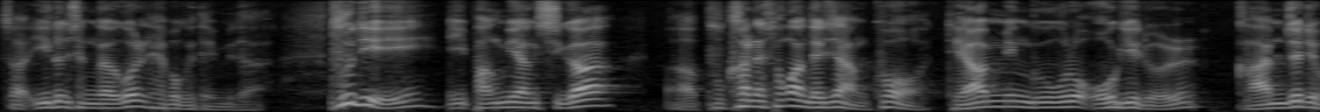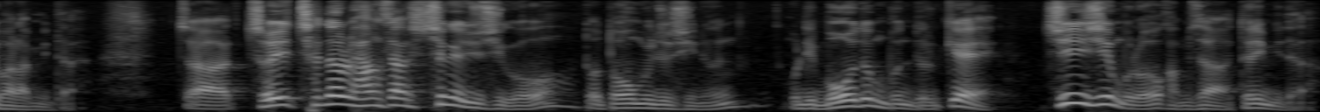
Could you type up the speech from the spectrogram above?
자, 이런 생각을 해보게 됩니다. 부디 이 박미양 씨가 어, 북한에 송환되지 않고 대한민국으로 오기를 간절히 바랍니다. 자, 저희 채널을 항상 시청해 주시고 또 도움을 주시는 우리 모든 분들께 진심으로 감사드립니다.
